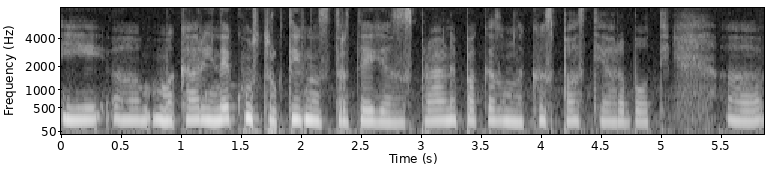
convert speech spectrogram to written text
И а, макар и неконструктивна стратегия за справяне, пак казвам, на къс пас тя работи. А,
